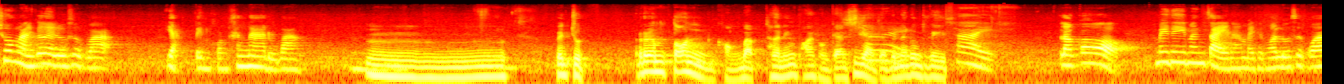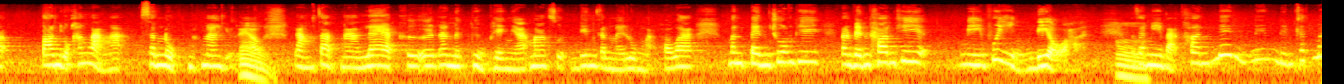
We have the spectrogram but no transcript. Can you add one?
ช่วงนั้นก็เลยรู้สึกว่า อยากเป็นคนข้างหน้าดูบ้างอืมอืมเป็นจุดเริ่มต้นของแบบ turning point ของการที่อยากจะเป็นนักดนตรี ใช่ แล้วก็ ไม่ได้มั่นใจนะหมายถึงว่ารู้สึกว่าตอนอยู่ข้างหลังอะสนุกมากๆอยู่แล้วอืมหลังจากงานแรกคือเออนึกถึงเพลงเนี้ยมากสุดดิ้นกันไหมลุงอะเพราะว่ามันเป็นช่วงที่มันเป็นท่อนที่มีผู้หญิงเดี่ยวอะค่ะอืมจะมีแบบท่อนดิ้นดิ้นดิ้นกันไหม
